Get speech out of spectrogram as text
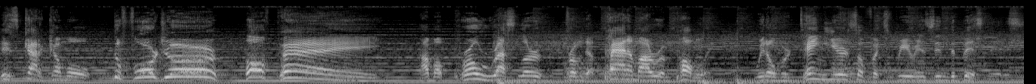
is Karcamo, the Forger of Pain. I'm a pro wrestler from the Panama Republic with over 10 years of experience in the business.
